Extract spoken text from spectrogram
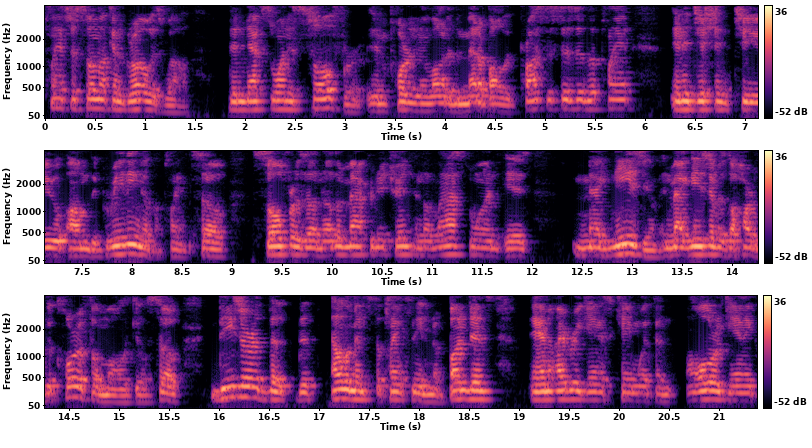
plants are still not going to grow as well. The next one is sulfur, important in a lot of the metabolic processes of the plant, in addition to um, the greening of the plant. So sulfur is another macronutrient. And the last one is magnesium, and magnesium is the heart of the chlorophyll molecule. So these are the, the elements the plants need in abundance. And IV Organics came with an all organic,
